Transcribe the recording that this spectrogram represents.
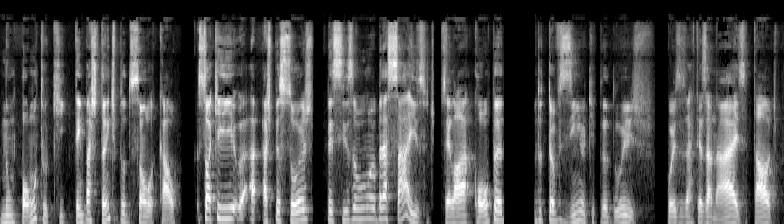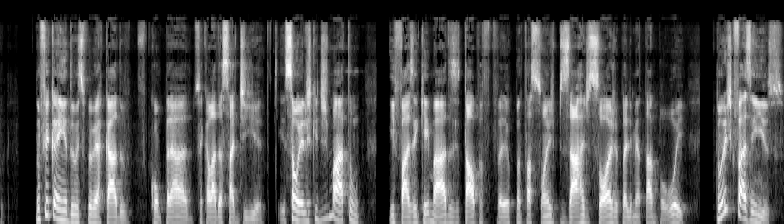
num ponto que tem bastante produção local. Só que as pessoas precisam abraçar isso. Tipo, sei lá, a compra do teu vizinho que produz coisas artesanais e tal. Tipo, não fica indo no supermercado comprar, sei lá, da sadia. E são eles que desmatam e fazem queimadas e tal, para fazer plantações bizarras de soja para alimentar boi. Então eles que fazem isso.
